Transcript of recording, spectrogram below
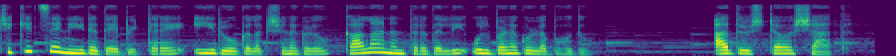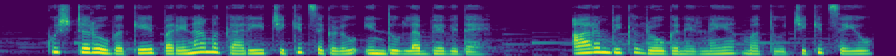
ಚಿಕಿತ್ಸೆ ನೀಡದೆ ಬಿಟ್ಟರೆ ಈ ರೋಗ ಲಕ್ಷಣಗಳು ಕಾಲಾನಂತರದಲ್ಲಿ ಉಲ್ಬಣಗೊಳ್ಳಬಹುದು. ಅದೃಷ್ಟವಶಾತ್ ಕುಷ್ಠರೋಗಕ್ಕೆ ಪರಿಣಾಮಕಾರಿ ಚಿಕಿತ್ಸೆಗಳು ಇಂದು ಲಭ್ಯವಿದೆ. ಆರಂಭಿಕ ರೋಗ ನಿರ್ಣಯ ಮತ್ತು ಚಿಕಿತ್ಸೆಯು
